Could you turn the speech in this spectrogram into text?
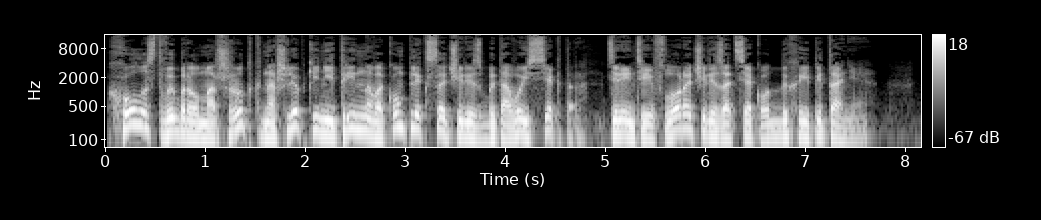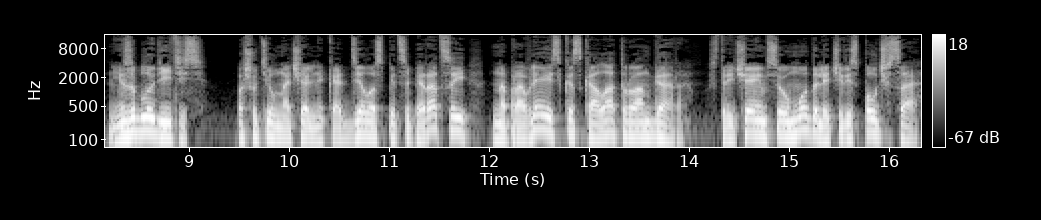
Холост выбрал маршрут к нашлепке нейтринного комплекса через бытовой сектор, Терентий и Флора через отсек отдыха и питания. «Не заблудитесь», — пошутил начальник отдела спецопераций, направляясь к эскалатору ангара. «Встречаемся у модуля через полчаса».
